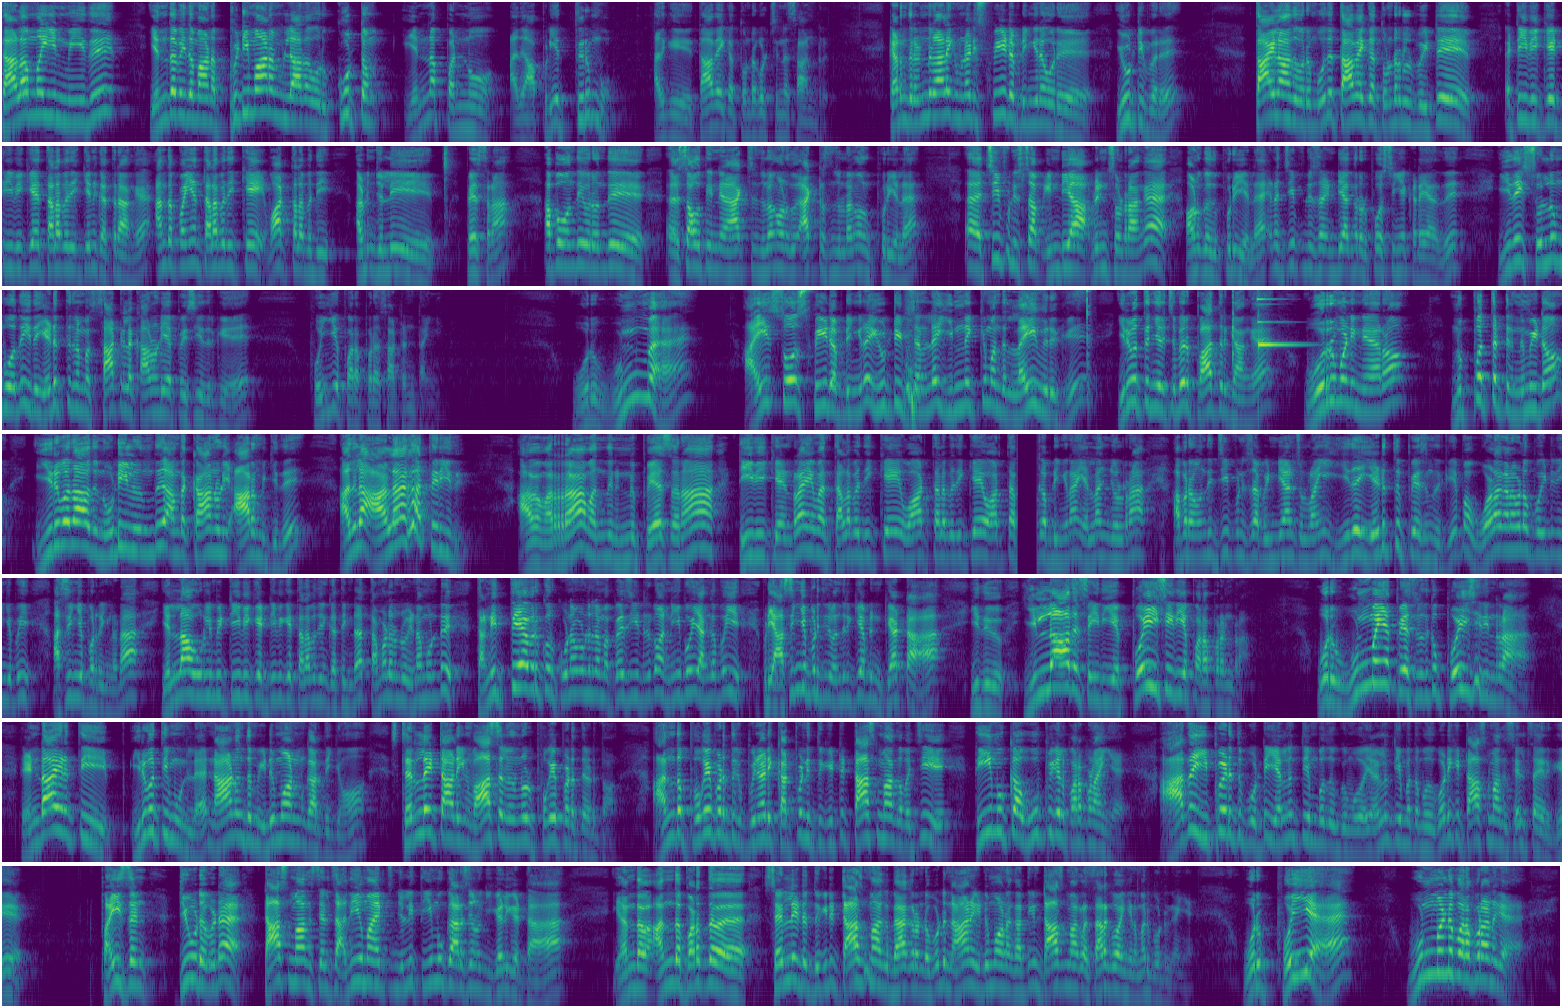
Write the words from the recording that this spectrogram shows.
தலைமையின் மீது எந்த விதமான பிடிமானம் இல்லாத ஒரு கூட்டம் என்ன பண்ணும்? அது அப்படியே திரும்பும். அதுக்கு தாவேக்க தொண்டர்கள் சின்ன சான்று. கடந்த ரெண்டு நாளைக்கு முன்னாடி ஸ்பீட் அப்படிங்கிற ஒரு யூடியூபரு தாய்லாந்து வரும்போது தாவேக்க தொண்டர்கள் போயிட்டு டிவிக்கே டிவிக்கே தளபதிக்கேன்னு கத்துறாங்க. அந்த பையன் தளபதிக்கே வாட் தளபதி? அப்படின்னு சொல்லி பேசுகிறான் அப்போ வந்து இவர் வந்து சவுத் இந்தியன் ஆக்டர்னு சொல்லுவாங்க அவனுக்கு ஆக்டர்ஸ்னு சொல்கிறாங்க அவனுக்கு புரியலை. சீஃப் மினிஸ்டர் ஆஃப் இந்தியா அப்படின்னு சொல்கிறாங்க அவனுக்கு அது புரியலை. ஏன்னா சீஃப் மினிஸ்டர் இந்தியாங்கிற ஒரு போஸ்டிங்கே கிடையாது. இதை சொல்லும்போது இதை எடுத்து நம்ம சாட்டில் காணொலியாக பேசியதற்கு பொய்யை பரப்புற சாட்டுன்ட்டாங்க. ஒரு உண்மை ஐசோ ஸ்பீட் அப்படிங்கிற யூடியூப் சேனலில் இன்றைக்கும் அந்த லைவ் இருக்குது இருபத்தஞ்சு லட்சம் பேர் பார்த்துருக்காங்க. ஒரு மணி நேரம் முப்பத்தெட்டு நிமிடம் இருபதாவது நொடியிலிருந்து அந்த காணொளி ஆரம்பிக்குது. அதில் அழகாக தெரியுது. அவன் வர்றான் வந்து நின்று பேசுகிறான் டிவிக்கேன்றான் இவன் தளபதிக்கே வாட் தளபதிக்கே வாட் த அப்படிங்கிறான் எல்லாம் சொல்கிறான் அப்புறம் வந்து சீஃப் மினிஸ்டர் ஆஃப் இந்தியான்னு சொல்கிறாங்க இதை எடுத்து பேசுனதுக்கு இப்போ உலக அளவில் போயிட்டு நீங்கள் போய் அசிங்கப்படுறீங்களடா? எல்லா ஊர்லேயுமே டிவிக்கே டிவிக்கே தளபதினு கத்திங்கடா தமிழர் ஒரு இனம் உண்டு. தனித்தே அவருக்கு ஒரு குணம் ஒன்று நம்ம பேசிக்கிட்டு இருக்கோம். நீ போய் அங்கே போய் இப்படி அசிங்கப்படுத்திட்டு வந்திருக்கே அப்படின்னு கேட்டால் இது இல்லாத செய்தியை பொய் செய்தியை பரப்புறன்றான். ஒரு உண்மையை பேசுறதுக்கு பொய் செய்தின்றான். ரெண்டாயிரத்தி இருபத்தி மூணில் நானும் தம்பி இடுமான் கார்த்திக்கும் ஸ்டெர்லைட் ஆலையின் வாசல் ஒரு புகைப்படத்தை எடுத்தோம். அந்த புகைப்படத்துக்கு பின்னாடி கட் பண்ணி தூக்கிட்டு டாஸ்மாக வச்சு திமுக ஊப்பிகள் பரப்புனாங்க. அதை இப்போ எடுத்து போட்டு எழுநூத்தி எண்பது எழுநூத்தி எண்பத்தொம்பது கோடிக்கு டாஸ்மாக சேல்ஸ் ஆயிருக்கு. பைசன் டியூடை விட டாஸ்மாக் சேல்ஸ் அதிகமாயிருச்சுன்னு சொல்லி திமுக அரசு நோக்கி கேள்வி கேட்டால் அந்த அந்த படத்தை ஸ்டெர்லைட்டை தூக்கிட்டு டாஸ்மாக் பேக்ரவுண்டை போட்டு நானும் இடுமான கார்த்திக்கும் டாஸ்மாகில் சரக்கு வாங்கிற மாதிரி போட்டிருக்காங்க. ஒரு பொய்யை உண்மைன்னு பரப்புறானுங்க.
